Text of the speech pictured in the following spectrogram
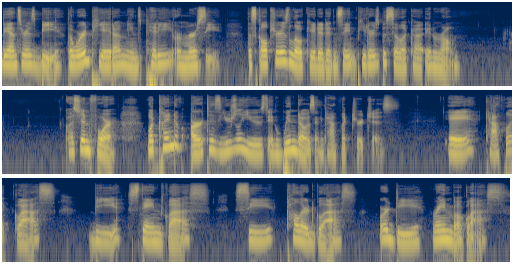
The answer is B. The word pieta means pity or mercy. The sculpture is located in St. Peter's Basilica in Rome. Question four What kind of art is usually used in windows in Catholic churches? A. Catholic glass, B. Stained glass, C. Colored glass, or D. Rainbow glass?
